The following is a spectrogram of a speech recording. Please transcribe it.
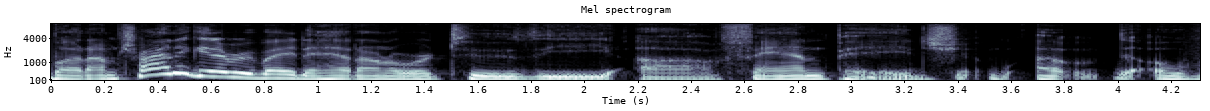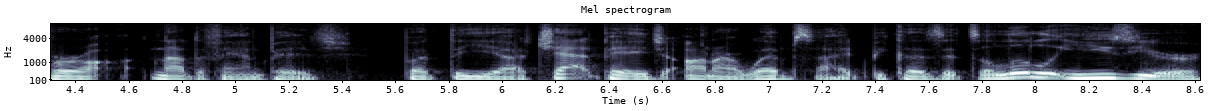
But I'm trying to get everybody to head on over to the uh, fan page uh, over, not the fan page, but the uh, chat page on our website because it's a little easier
